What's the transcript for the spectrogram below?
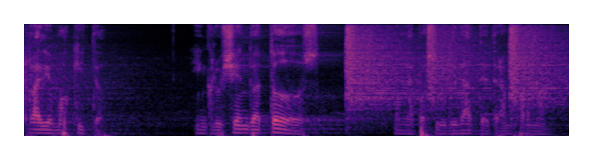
Radio Mosquito, incluyendo a todos en la posibilidad de transformar.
